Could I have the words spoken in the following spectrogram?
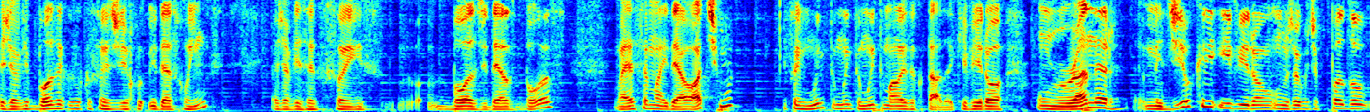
Eu já vi boas execuções de ru ideias ruins. Eu já vi execuções boas de ideias boas. Mas essa é uma ideia ótima. E foi muito, muito, muito mal executada. Que virou um runner medíocre e virou um jogo de puzzle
